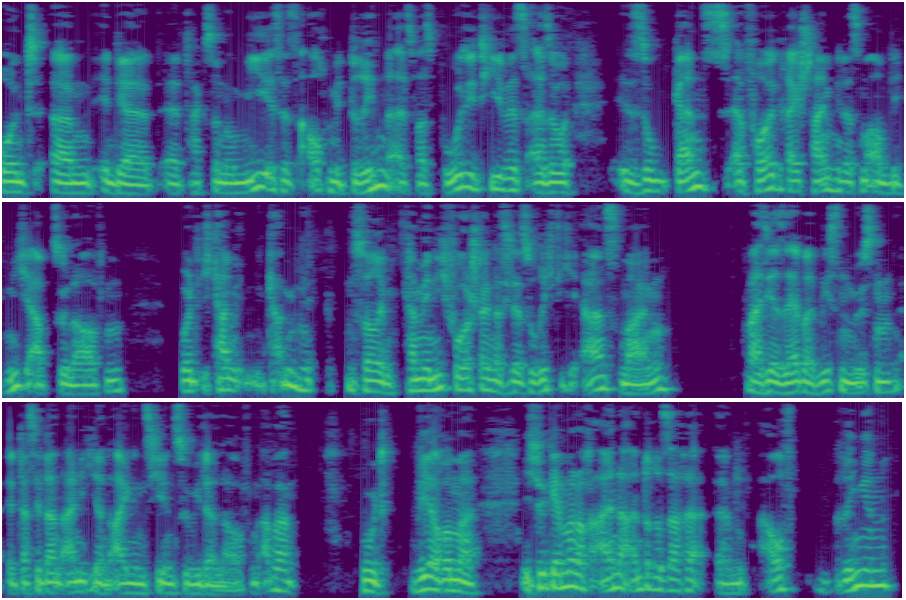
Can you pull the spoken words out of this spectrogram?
Und ähm, in der äh, Taxonomie ist es auch mit drin als was Positives. Also so ganz erfolgreich scheint mir das im Augenblick nicht abzulaufen. Und ich kann, kann, sorry, kann mir nicht vorstellen, dass sie das so richtig ernst meinen, weil sie ja selber wissen müssen, dass sie dann eigentlich ihren eigenen Zielen zuwiderlaufen. Aber gut, wie auch immer. Ich will gerne mal noch eine andere Sache ähm, aufbringen,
